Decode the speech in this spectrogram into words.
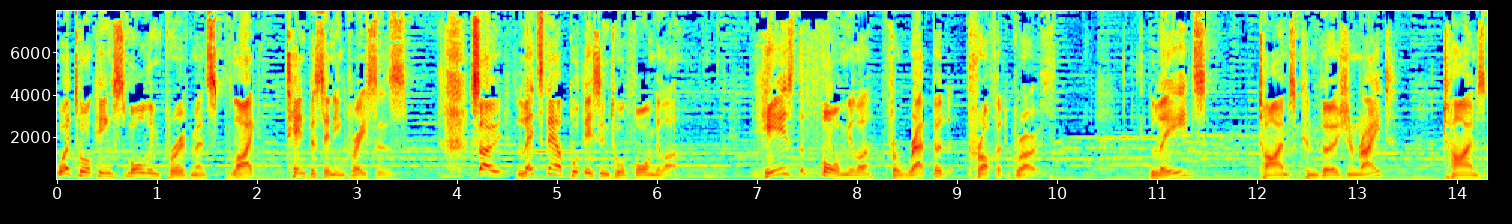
We're talking small improvements like 10% increases. So let's now put this into a formula. Here's the formula for rapid profit growth leads times conversion rate times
